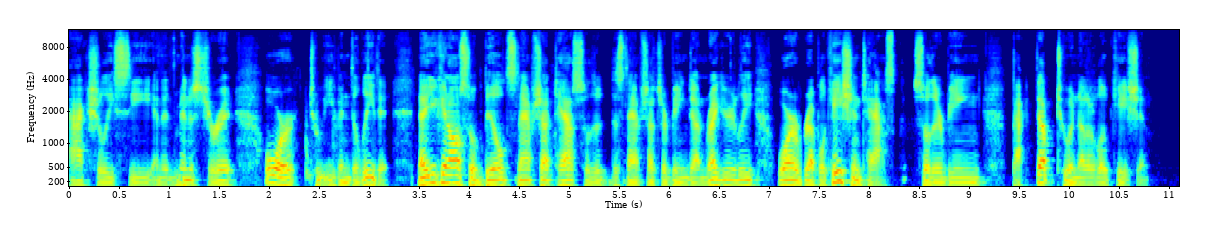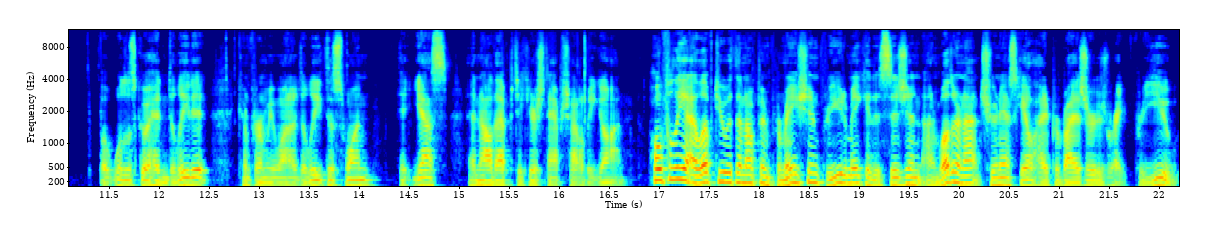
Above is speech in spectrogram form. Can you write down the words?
actually see and administer it or to even delete it. Now you can also build snapshot tasks so that the snapshots are being done regularly or replication tasks so they're being backed up to another location. But we'll just go ahead and delete it, confirm we want to delete this one, hit yes, and now that particular snapshot will be gone. Hopefully I left you with enough information for you to make a decision on whether or not TrueNAS Scale Hypervisor is right for you.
